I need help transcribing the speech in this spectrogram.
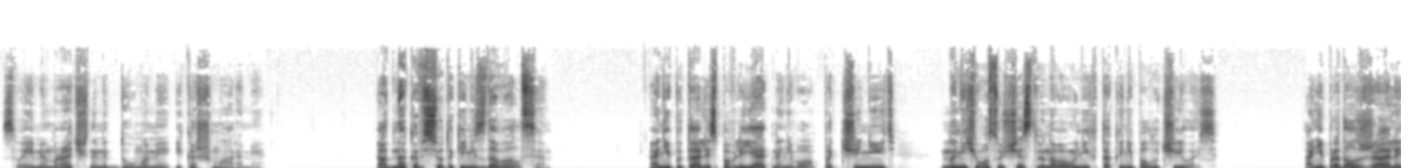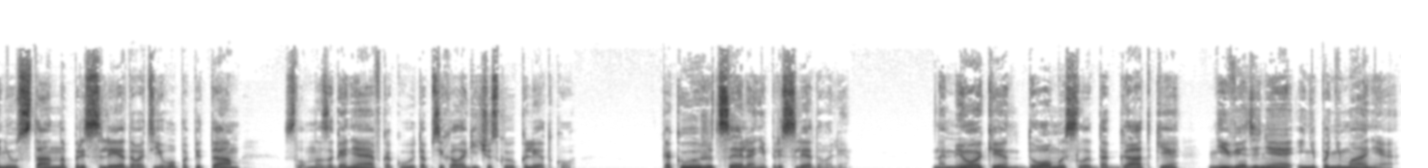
своими мрачными думами и кошмарами. Однако все-таки не сдавался. Они пытались повлиять на него, подчинить, но ничего существенного у них так и не получилось. Они продолжали неустанно преследовать его по пятам, словно загоняя в какую-то психологическую клетку. Какую же цель они преследовали? Намеки, домыслы, догадки, неведение и непонимание.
